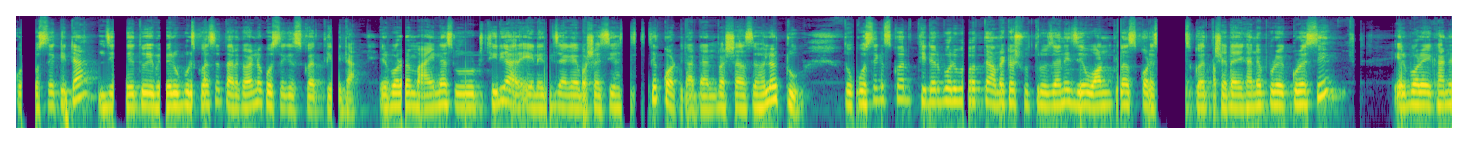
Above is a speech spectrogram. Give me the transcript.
কোসেক থিটা যেহেতু এম এর উপর স্কোয়ার আছে, তার কারণে কোসেক স্কোয়ার থিটা এরপরে মাইনাস টু রুট থ্রি আর এন এর জায়গায় বসাইছি হচ্ছে কট ডান পাশে আছে হলো টু তো কোসেক স্কোয়ার থিটার পরিবর্তে আমরা একটা সূত্র জানি যে ওয়ান প্লাস কট স্কোয়ার সেটা এখানে প্রয়োগ করেছি। এরপরে এখানে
